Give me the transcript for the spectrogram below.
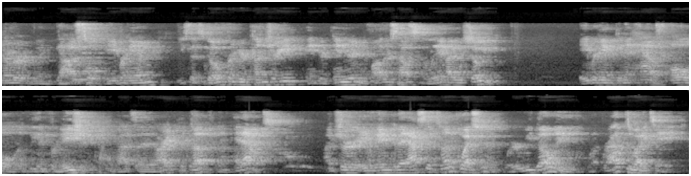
Remember when God told Abraham, He says, "Go from your country and your kindred and your father's house to the land I will show you." Abraham didn't have all of the information. God said, All right, pick up and head out. I'm sure Abraham could have asked a ton of questions. Where are we going? What route do I take?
